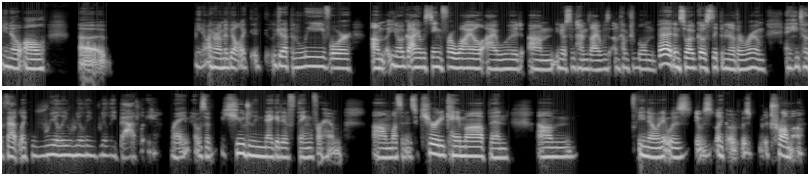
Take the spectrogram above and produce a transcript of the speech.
you know, I'll, uh, you know, I don't know, maybe I'll like get up and leave, or um, you know, a guy I was seeing for a while, I would, um, you know, sometimes I was uncomfortable in the bed. And so I would go sleep in another room. And he took that like really, really, really badly, right? It was a hugely negative thing for him. Um, lots of insecurity came up and, um, you know, and it was, it was like, a, it was a trauma.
